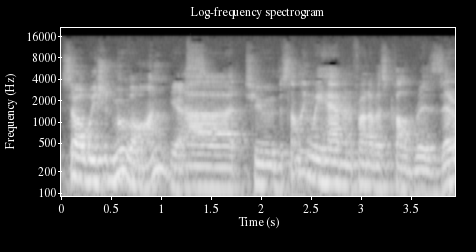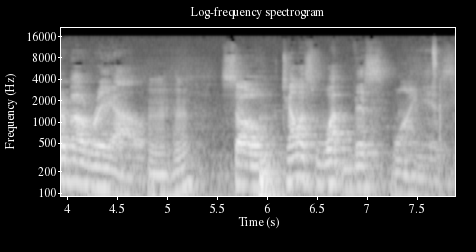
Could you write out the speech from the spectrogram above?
So we should move on Yes. uh, to the, something we have in front of us called Reserva Real. Mm-hmm. So tell us what this wine is.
